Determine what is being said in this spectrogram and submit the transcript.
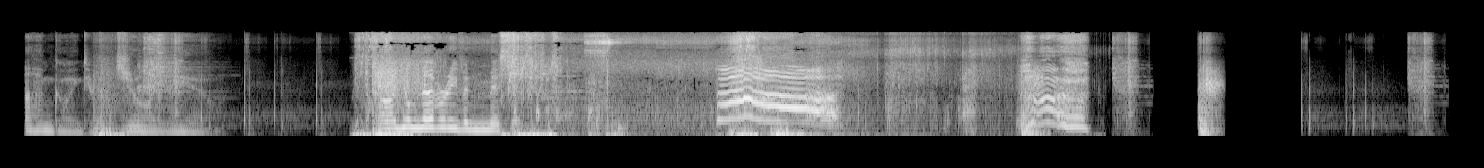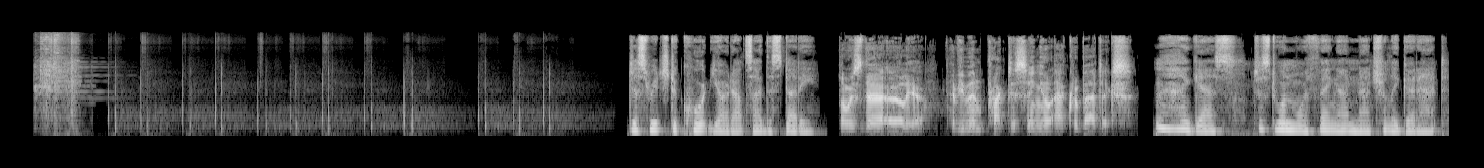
I'm going to enjoy you. Oh, you'll never even miss it. Just reached a courtyard outside the study. I was there earlier. Have you been practicing your acrobatics? I guess. Just one more thing I'm naturally good at.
